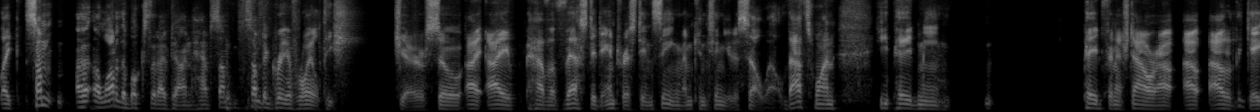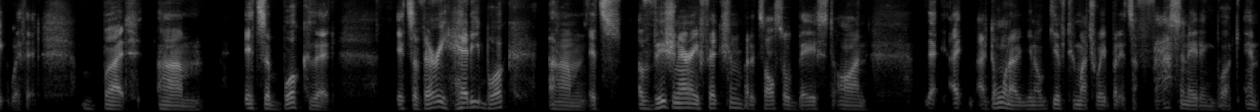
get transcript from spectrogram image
like some, a, a lot of the books that I've done have some some degree of royalty share, so I, I have a vested interest in seeing them continue to sell well. That's one he paid me paid finished hour out, out, out of the gate with it but um it's a book that it's a very heady book um it's a visionary fiction but it's also based on I, I don't want to you know give too much weight but it's a fascinating book and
